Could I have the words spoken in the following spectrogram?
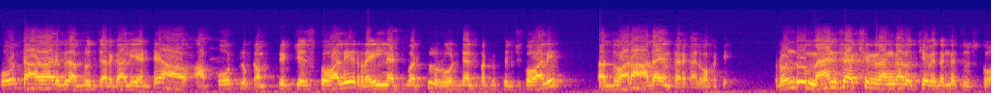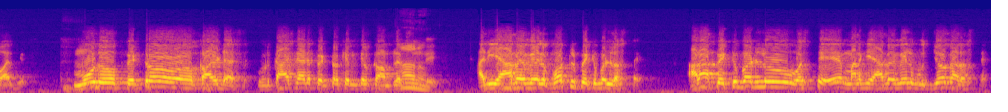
పోర్ట్ ఆధారిత అభివృద్ధి జరగాలి అంటే ఆ- పోర్ట్లు కంప్లీట్ చేసుకోవాలి రైల్ నెట్వర్క్ రోడ్ నెట్వర్క్ పెంచుకోవాలి తద్వారా ఆదాయం పెరగాలి. ఒకటి. రెండు మ్యానుఫ్యాక్చరింగ్ రంగాలు వచ్చే విధంగా చూసుకోవాలి. మూడు పెట్రో కారిడార్స్. ఇప్పుడు కాకినాడ పెట్రో కెమికల్ కాంప్లెక్స్. ఉంది. అది యాభై వేల కోట్లు పెట్టుబడులు వస్తాయి. అలా పెట్టుబడులు వస్తే మనకి యాభై వేలు ఉద్యోగాలు వస్తాయి.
